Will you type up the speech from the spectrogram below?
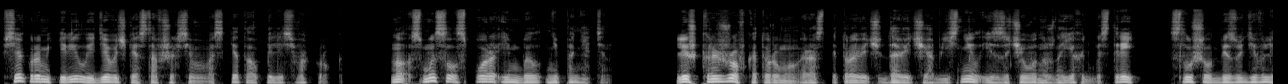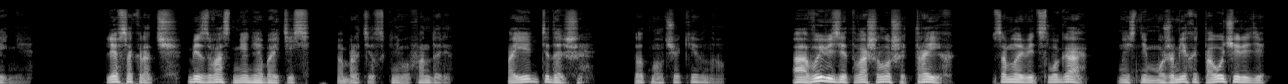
Все, кроме Кирилла и девочки, оставшихся в воске, толпились вокруг. но смысл спора им был непонятен. Лишь Крыжов, которому Раст Петрович давеча объяснил, из-за чего нужно ехать быстрей, слушал без удивления. — Лев Сократович, без вас мне не обойтись, — обратился к нему Фандорин. Поедете дальше? Тот молча кивнул. — А вывезет ваша лошадь троих. Со мной ведь слуга. Мы с ним можем ехать по очереди.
